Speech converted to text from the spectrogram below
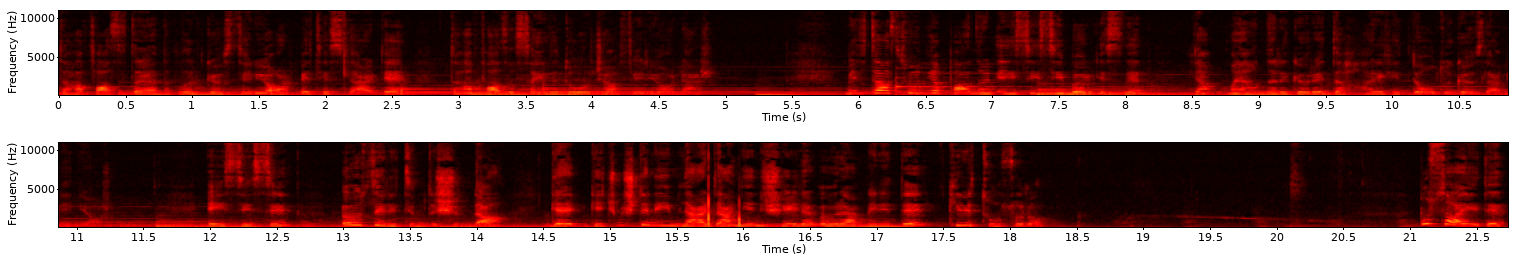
daha fazla dayanıklılık gösteriyor ve testlerde daha fazla sayıda doğru cevap veriyorlar. Meditasyon yapanların ACC bölgesinin yapmayanlara göre daha hareketli olduğu gözlemleniyor. ACC, öz denetim dışında geçmiş deneyimlerden yeni şeyler öğrenmenin de kilit unsuru. Bu sayede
